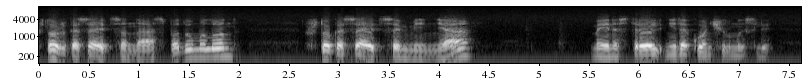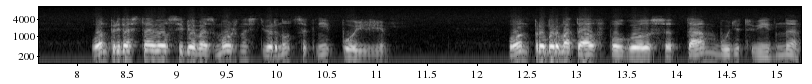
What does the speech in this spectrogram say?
«Что же касается нас, — подумал он, — что касается меня...» Мейнестрель не докончил мысли. Он предоставил себе возможность вернуться к ней позже. Он пробормотал в полголоса «Там будет видно».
